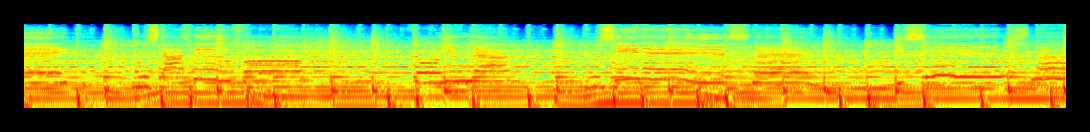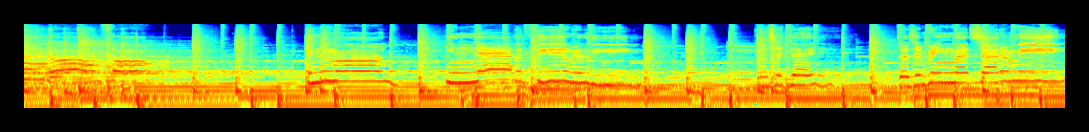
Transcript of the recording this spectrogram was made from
make And the stars doesn't bring much out of me.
